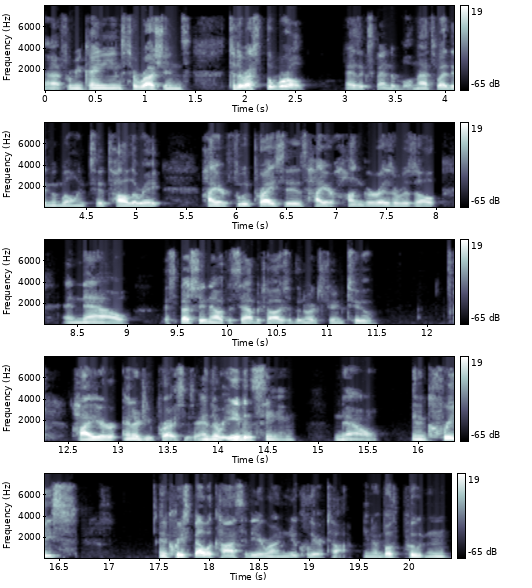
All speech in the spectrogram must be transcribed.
uh, from Ukrainians to Russians to the rest of the world as expendable. And that's why they've been willing to tolerate higher food prices, higher hunger as a result. And now, especially now with the sabotage of the Nord Stream 2, higher energy prices. And they're even seeing now an increase increased bellicosity around nuclear talk. You know, both Putin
